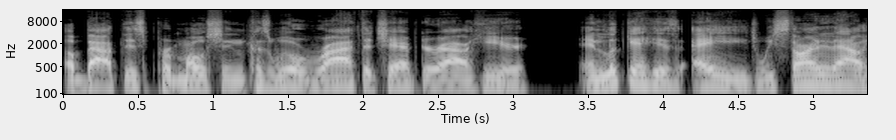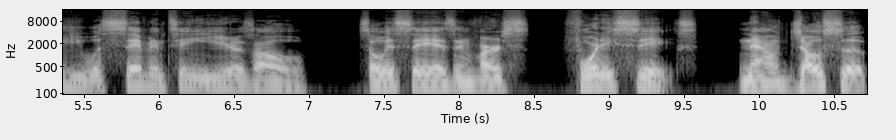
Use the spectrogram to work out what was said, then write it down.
about this promotion because we'll ride the chapter out here and look at his age. We started out, he was 17 years old. So it says in verse 46 Now Joseph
